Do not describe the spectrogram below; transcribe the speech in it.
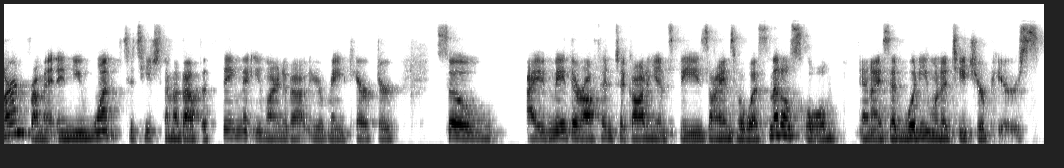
learn from it, and you want to teach them about the thing that you learned about your main character. So I made their authentic audience be Zionsville West Middle School. And I said, what do you want to teach your peers?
